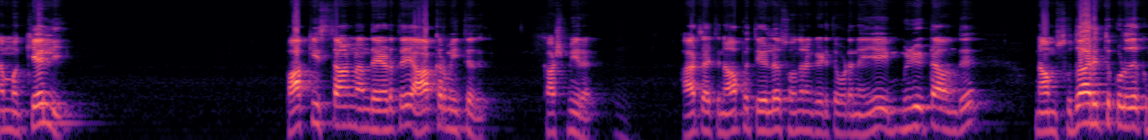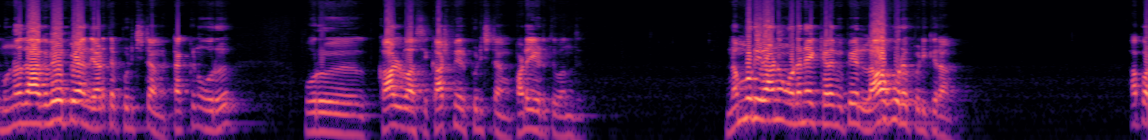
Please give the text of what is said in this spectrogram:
நம்ம கேள்வி பாகிஸ்தான் அந்த இடத்தை ஆக்கிரமித்தது காஷ்மீரை. ஆயிரத்தி தொள்ளாயிரத்தி நாற்பத்தி ஏழில் சுதந்திரம் கிடைத்த உடனேயே இம்மிடியட்டாக வந்து நாம் சுதாரித்துக் கொள்வதற்கு முன்னதாகவே போய் அந்த இடத்த பிடிச்சிட்டாங்க. டக்குன்னு ஒரு ஒரு கால்வாசி காஷ்மீர் பிடிச்சிட்டாங்க படையெடுத்து வந்து. நம்முடைய ராணுவம் உடனே கிளம்பி போய் லாகூரை பிடிக்கிறாங்க. அப்போ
